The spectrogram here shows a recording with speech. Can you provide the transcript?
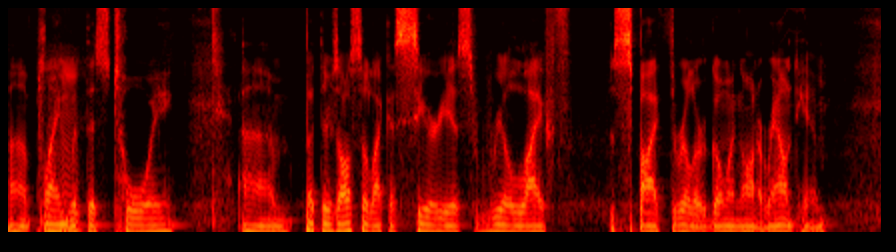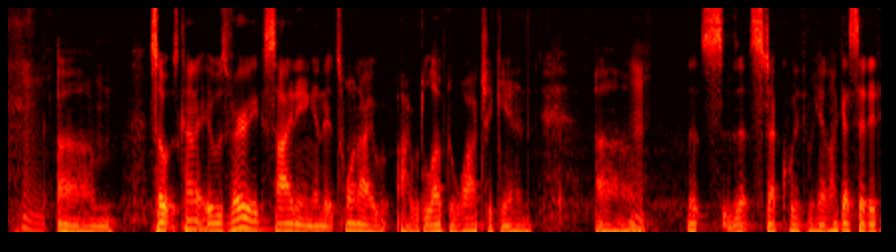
uh, playing with this toy. Um, but there's also like a serious, real life spy thriller going on around him. Um, so it was kind of it was very exciting, and it's one I I would love to watch again. Um, That's that stuck with me, and like I said, it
